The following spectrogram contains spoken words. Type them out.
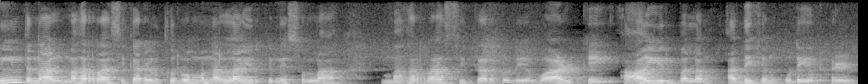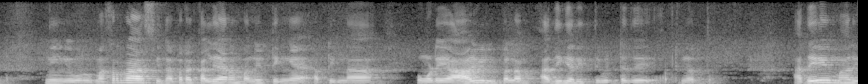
நீண்ட நாள் மகர ராசிக்காரர்களுக்கு ரொம்ப நல்லா இருக்குன்னே சொல்லலாம். மகர ராசிக்காரர்களுடைய வாழ்க்கை ஆயுள் பலம் அதிகம் உடையவர்கள். நீங்கள் ஒரு மகர ராசி நபரை கல்யாணம் பண்ணிட்டீங்க அப்படின்னா உங்களுடைய ஆயுள் பலம் அதிகரித்து விட்டது அப்படின்னு அர்த்தம். அதே மாதிரி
